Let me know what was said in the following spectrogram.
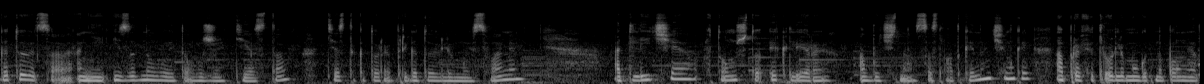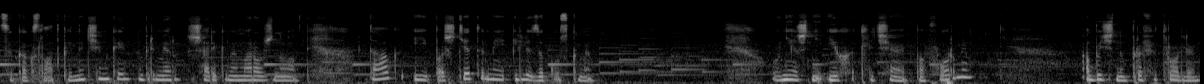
Готовятся они из одного и того же теста, теста, которое приготовили мы с вами. Отличие в том, что эклеры обычно со сладкой начинкой, а профитроли могут наполняться как сладкой начинкой, например, шариками мороженого, так и паштетами или закусками. Внешне их отличают по форме. Обычно профитроли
